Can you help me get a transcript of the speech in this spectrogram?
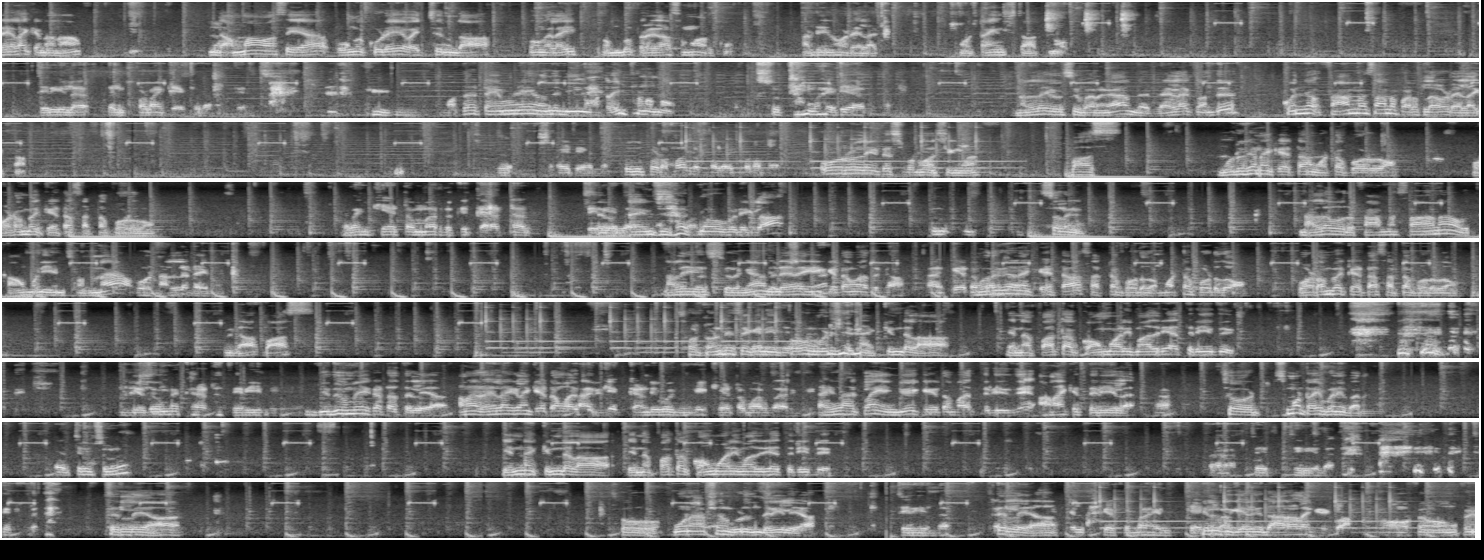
Dialogue என்னன்னா இந்த அமாவாசையை உங்க கூடயே வச்சிருந்தா உங்க லைஃப் ரொம்ப பிரகாசமா இருக்கும் அப்படின்னு ஒரு டைலாக் உங்க டைம் ஸ்டார்ட் நோ தெரியல ஹெல்ப் பண்ணா கேட்கல மொதல் டைமே வந்து நீங்க ட்ரை பண்ணணும். சுத்தமா ஐடியா இல்லை. நல்லா யோசிச்சு பாருங்க அந்த டைலாக் வந்து கொஞ்சம் ஃபேமஸான படத்துல ஒரு டைலாக் தான். ஐடியா இல்லை. புது படமா இல்லை பழைய படமா? ஒரு லேட்டஸ்ட் படமா வச்சுக்கலாம் பாஸ் முருகனை கேட்டா மொட்டை போடுவோம். உடம்ப கேட்டா சட்டை போடுவோம். அதான் கேட்ட மாதிரி இருக்கு கரெக்டா தெரியல. டைம் ஸ்டார்ட் நோ படிக்கலாம். சொல்லுங்க. நல்ல ஒரு ஃபேமஸான ஒரு காமெடின்னு சொன்ன ஒரு நல்ல டைலாக் நல்லா யோசிச்சு சொல்லுங்க. அந்த டைலாக் என் கேட்ட மாதிரி இருக்கா? கேட்ட முருகனை கேட்டா சட்டை போடுதோம் மொட்டை போடுதோம் உடம்ப கேட்டா சட்டை போடுதோம் பாஸ் ஸோ டுவெண்ட்டி செகண்ட் இப்போ முடியுது கிண்டலா? என்னை பார்த்தா கோமாளி மாதிரியா தெரியுது. எதுவுமே கரெக்டா தெரியலையே. இதுவுமே கட்டது இல்லையா ஆனா டைலாக்லாம் கேட்ட மாதிரி கண்டிப்பா இங்கே கேட்ட மாதிரி தான் இருக்கு. டைலாக்லாம் எங்கேயோ கேட்ட மாதிரி தெரியுது. ஆனாக்கே தெரியல. ஸோ சும்மா ட்ரை பண்ணி பாருங்க. திரும்பி சொல்லுங்க. என்ன கிண்டலா? என்னை பார்த்தா கோமாளி மாதிரியா தெரியுது. தெரியல. தெரியல. தெரியலையா? ஸோ மூணு ஆப்ஷன் கொடுத்து தெரியலையா? தெரியல. தெரியலையா? ஹெல்ப் கேட்கணும்? ஹெல்ப் கேள்வி கேட்கலாம். கேளுங்க தாராளம் கேட்கலாம். அவங்க உங்க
